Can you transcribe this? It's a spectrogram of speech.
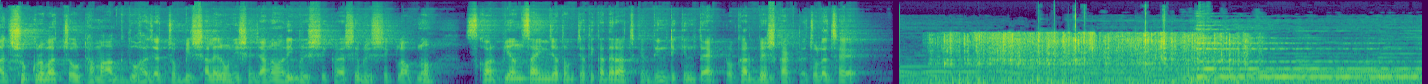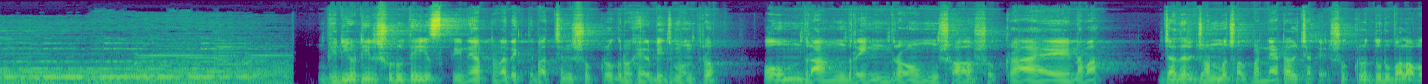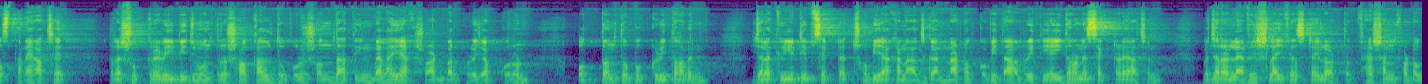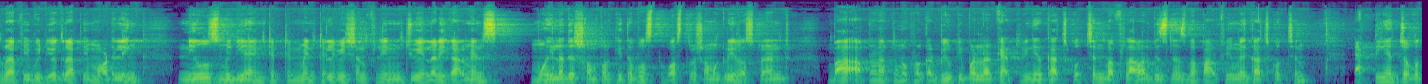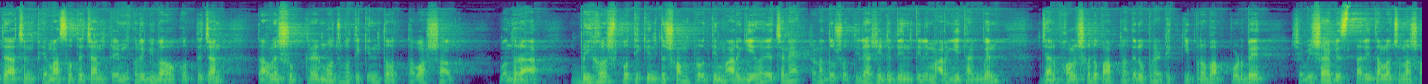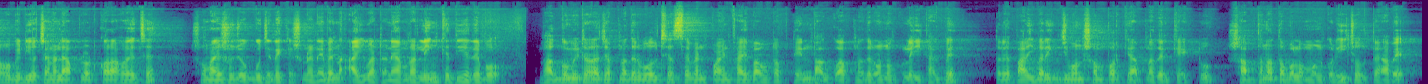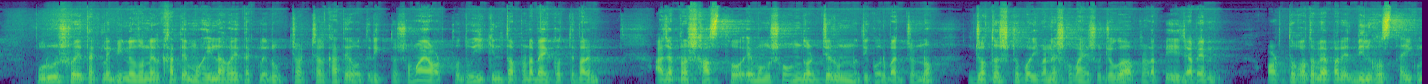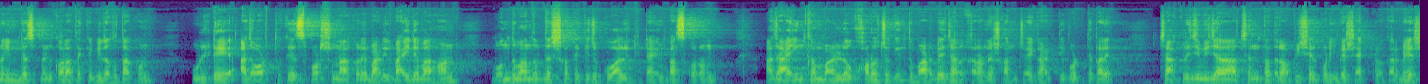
আজ শুক্রবার চৌঠা মাঘ দু হাজার চব্বিশ সালের উনিশে জানুয়ারি বৃশ্চিক রাশি, বৃশ্চিক লগ্ন, স্করপিয়ান, সাইন জাতক জাতিকাদের আজকের দিনটি কিন্তু এক প্রকার বেশ কাটতে চলেছে। ভিডিওটির শুরুতেই স্ক্রিনে আপনারা দেখতে পাচ্ছেন শুক্র গ্রহের বীজমন্ত্র ওম দ্রাং দ্রিং দ্রং স শুক্রায় নামা। যাদের জন্মছক বা ন্যাটাল চাটে শুক্র দুর্বল অবস্থানে আছে তারা শুক্রের এই বীজমন্ত্র সকাল দুপুর সন্ধ্যা তিন বেলায় একশো আটবার করে জপ করুন। অত্যন্ত উপকৃত হবেন। যারা ক্রিয়েটিভ সেক্টর ছবি আঁকা, নাচ গান, নাটক, কবিতা, আবৃত্তি এই ধরনের সেক্টরে আছেন বা যারা ল্যাভিশ লাইফ স্টাইল অর্থাৎ fashion photography videography modelling news media entertainment television film jewellery garments মহিলাদের সম্পর্কিত বস্তু, বস্ত্র সামগ্রী রেস্টুরেন্ট বা আপনারা কোনো প্রকার বিউটি পার্লার ক্যাটারিংয়ের কাজ করছেন বা ফ্লাওয়ার বিজনেস বা পারফিউমের কাজ করছেন অ্যাক্টিংয়ের জগতে আছেন ফেমাস হতে চান, প্রেম করে বিবাহ করতে চান, তাহলে শুক্রের মজবুতি কিন্তু অত্যাবশ্যক। বন্ধুরা, বৃহস্পতি কিন্তু সম্প্রতি মার্গী হয়েছেন। একটানা দুশো তিরাশিটি দিন তিনি মার্গী থাকবেন, যার ফলস্বরূপ আপনাদের উপরে ঠিক কী প্রভাব পড়বে সে বিষয়ে বিস্তারিত আলোচনা সহ ভিডিও চ্যানেলে আপলোড করা হয়েছে। সময় সুযোগ বুঝে দেখে শুনে নেবেন। আই বাটনে আমরা লিঙ্ক দিয়ে দেব। ভাগ্য মিটার আজ আপনাদের বলছে seven point five out of ten ভাগ্য আপনাদের অনুকূলেই থাকবে। তবে পারিবারিক জীবন সম্পর্কে আপনাদেরকে একটু সাবধানতা অবলম্বন করেই চলতে হবে। পুরুষ হয়ে থাকলে বিনোদনের খাতে, মহিলা হয়ে থাকলে রূপচর্চার খাতে অতিরিক্ত সময়, অর্থ দুই কিন্তু আপনারা ব্যয় করতে পারেন। আজ আপনার স্বাস্থ্য এবং সৌন্দর্যের উন্নতি করবার জন্য যথেষ্ট পরিমাণে সময় সুযোগও আপনারা পেয়ে যাবেন। অর্থগত ব্যাপারে দীর্ঘস্থায়ী কোনো ইনভেস্টমেন্ট করা থেকে বিরত থাকুন। উল্টে আজ অর্থকে স্পর্শ না করে বাড়ির বাইরে বার হন। বন্ধু বান্ধবদের সাথে কিছু কোয়ালিটি টাইম পাস করুন। আজ আয় ইনকাম বাড়লেও খরচও কিন্তু বাড়বে, যার কারণে সঞ্চয় ঘাটতি পড়তে পারে। চাকরিজীবী যারা আছেন, তাদের অফিসের পরিবেশ এক প্রকার বেশ।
